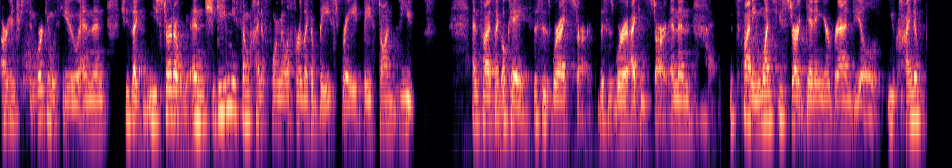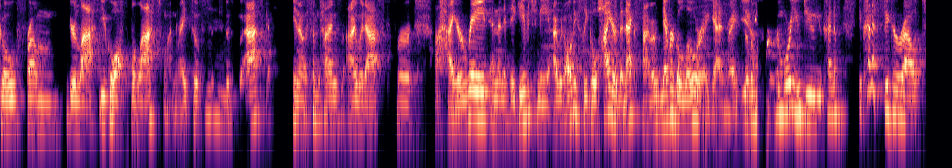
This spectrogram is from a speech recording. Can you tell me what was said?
are interested in working with you. And then she's like, you start out, and she gave me some kind of formula for like a base rate based on views. And so I was like, okay, this is where I start. This is where I can start. And then it's funny, once you start getting your brand deals, you kind of go from your last, you go off the last one, right? So if, mm-hmm. so if you ask you know sometimes i would ask for a higher rate and then if they gave it to me i would obviously go higher the next time i would never go lower again right so yes. the, more, the, more, you do you kind of you kind of figure out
